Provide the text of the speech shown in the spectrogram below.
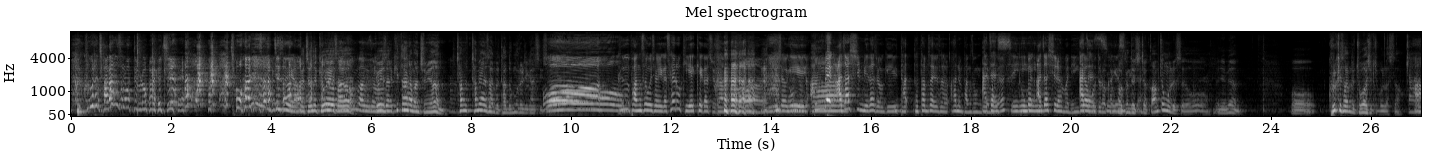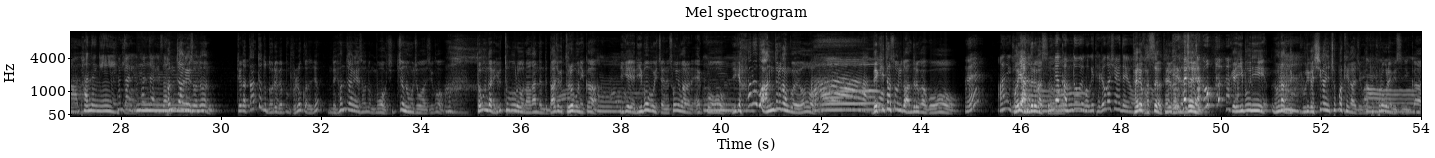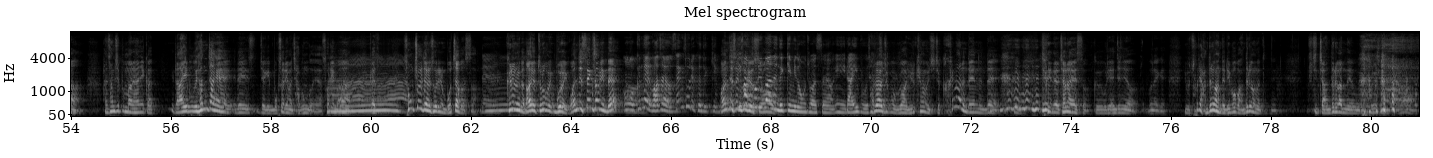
그거는 잘하는 사람한테 물어봐야지. 좋아하는 사람 죄송해요. 그러니까 저는 교회에서요. 방송. 교회에서 기타 하나만 주면 참 참여하는 사람들 다 눈물 흘리게 할 수 있어요. 오. 그 방송을 저희가 새로 기획해가지고 한번 우리 저기 아. 동백 아저씨입니다. 저기 다, 더 탐사에서 하는 방송 제목은 아저씨. 동백 아저씨를 한번 이겨보도록 아저씨. 아 하겠습니다. 근데 진짜 깜짝 놀랐어요. 왜냐면 어 그렇게 사람들 좋아하실 줄 몰랐어. 아, 반응이. 현장에 음. 현장에서 현장에서는 제가 딴 때도 노래 몇 번 불렀거든요. 근데 현장에서는 뭐 진짜 너무 좋아하시고 더군다나 유튜브로 나갔는데 나중에 들어보니까 어. 이게 reverb 있잖아요. 소위 말하는 에코 이게 하나도 안 들어간 거예요. 아. 내 기타 소리도 안 들어가고 에? 아니, 거의 안 그냥- 들어갔어. 음향 감독을 거기 데려가셔야 돼요. 데려갔어요. 데려갔는데 그러니까 이분이 워낙 늦- 우리가 시간이 촉박해가지고 앞에 어. 프로그램이 있으니까 한 30분 만에 하니까 라이브 현장에 내 저기 목소리만 잡은 거예요. 소리만. 그러니까 송출되는 소리는 못 잡았어. 네. 그러니까 나중에 들어보니 뭐야 이거 완전 생소리인데? 어, 근데 맞아요. 생소리 그 느낌. 완전 생소리였어. 소리만의 느낌이 너무 좋았어요. 이 라이브 자체. 그래가지고 와 이렇게 하면 진짜 큰일 나는데 했는데 내가 전화했어. 그 우리 엔지니어 분에게 이거 소리 안 들어갔는데 reverb 안 들어간 것 같은데 진짜 안 들어갔네요. 그러시니까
